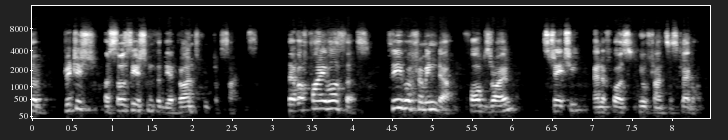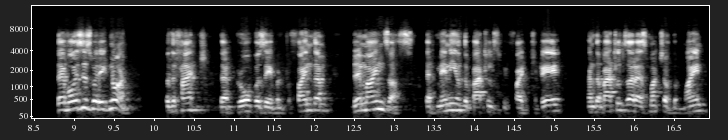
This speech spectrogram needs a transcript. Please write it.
the British Association for the Advancement of Science. There were five authors, Three were from India, Forbes Royle, Strachey, and of course, Hugh Francis Cleghorn. Their voices were ignored, but the fact that Grove was able to find them reminds us that many of the battles we fight today, and the battles are as much of the mind,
